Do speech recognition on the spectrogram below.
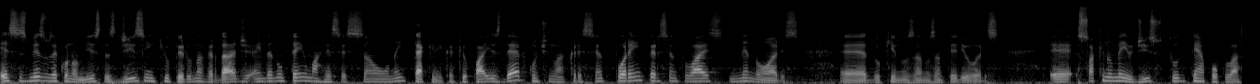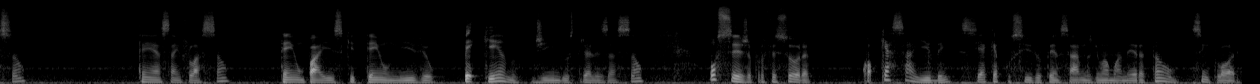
esses mesmos economistas dizem que o Peru, na verdade, ainda não tem uma recessão nem técnica, que o país deve continuar crescendo, porém percentuais menores é, do que nos anos anteriores. É, só que no meio disso tudo tem a população, tem essa inflação, tem um país que tem um nível pequeno de industrialização. Ou seja, professora, qual é a saída, hein? se é que é possível pensarmos de uma maneira tão simplória?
